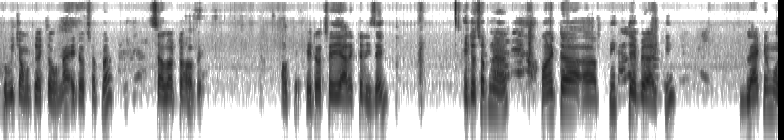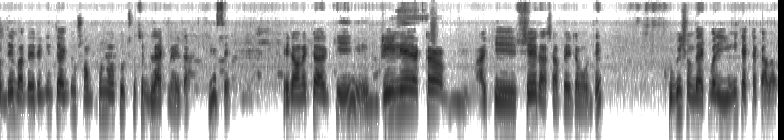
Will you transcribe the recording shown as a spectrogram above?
খুবই চমৎকার একটা ওনা এটা হচ্ছে আপনার সালোয়ারটা হবে। ওকে এটা হচ্ছে এই আরেকটা ডিজাইন এটা হচ্ছে আপনার অনেকটা পিট টাইপের আর কি ব্ল্যাক এর মধ্যে বাট এটা কিন্তু একদম সম্পূর্ণ নতুন হচ্ছে ব্ল্যাক না এটা, ঠিক আছে? এটা অনেকটা আর কি গ্রিনের একটা আর কি শেড আসে আপনার এটার মধ্যে। খুবই সুন্দর, একবারে ইউনিক একটা কালার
